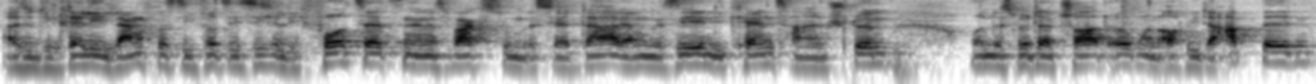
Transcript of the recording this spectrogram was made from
Also die Rallye langfristig wird sich sicherlich fortsetzen, denn das Wachstum ist ja da. Wir haben gesehen, die Kennzahlen stimmen und es wird der Chart irgendwann auch wieder abbilden.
